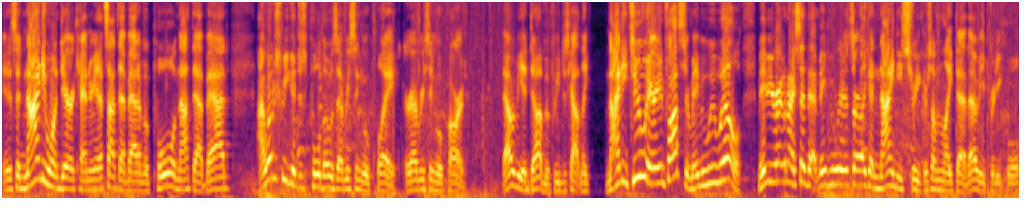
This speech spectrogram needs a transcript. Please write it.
And it's a 91 Derrick Henry. That's not that bad of a pull. Not that bad. I wish we could just pull those every single play. Or every single card. That would be a dub if we just got like 92 Arian Foster. Maybe we will. Maybe right when I said that, maybe we're going to start like a 90 streak or something like that. That would be pretty cool.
